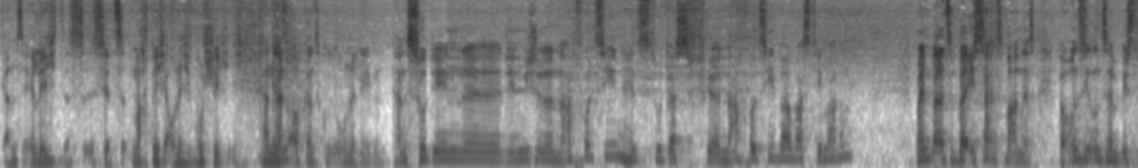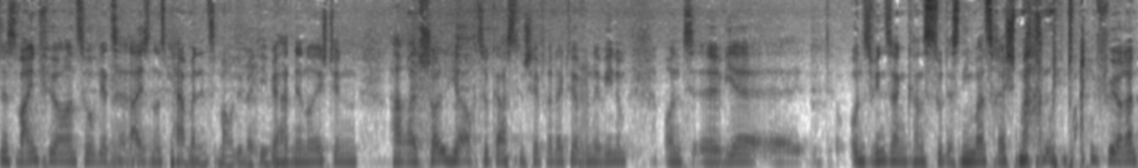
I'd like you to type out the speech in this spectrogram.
ganz ehrlich, das ist jetzt, macht mich auch nicht wuschig. Ich kann, Kann- jetzt auch ganz gut ohne leben. Kannst du den, äh, den Michelin nachvollziehen? Hältst du das für nachvollziehbar, was die machen? Ich, meine, also bei, ich sage es mal anders. Bei uns in unserem Business Weinführer und so, wir zerreißen uns permanent ins Maul über die. Wir hatten ja neulich den Harald Scholl hier auch zu Gast, den Chefredakteur von der Wienum. Und äh, wir, äh, uns Winzern kannst du das niemals recht machen mit Weinführern,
